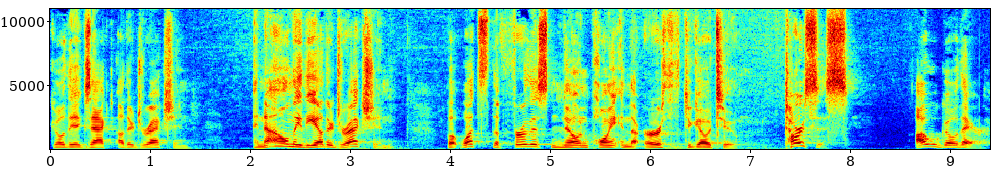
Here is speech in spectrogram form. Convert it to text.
go the exact other direction. And not only the other direction, but what's the furthest known point in the earth to go to? Tarsus. I will go there.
